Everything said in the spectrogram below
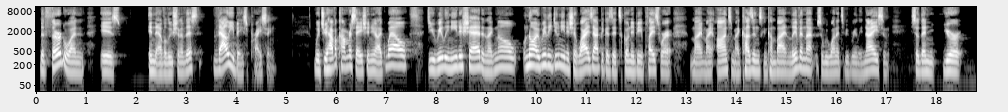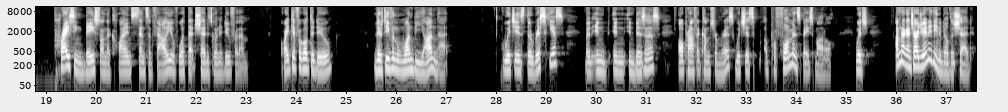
The third one is in the evolution of this value based pricing which you have a conversation. You're like, well, do you really need a shed? And like, no, no, I really do need a shed. Why is that? Because it's going to be a place where my my aunt and my cousins can come by and live in that. So we want it to be really nice. And so then you're pricing based on the client's sense of value of what that shed is going to do for them. Quite difficult to do. There's even one beyond that, which is the riskiest, but in in in business, all profit comes from risk, which is a performance based model which I'm not going to charge you anything to build a shed.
